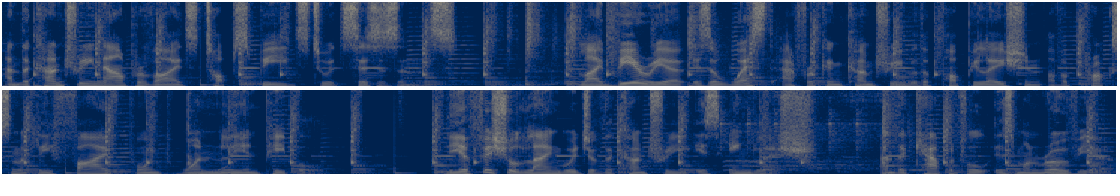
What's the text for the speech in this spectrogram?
and the country now provides top speeds to its citizens. Liberia is a West African country with a population of approximately 5.1 million people. The official language of the country is English, and the capital is Monrovia.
